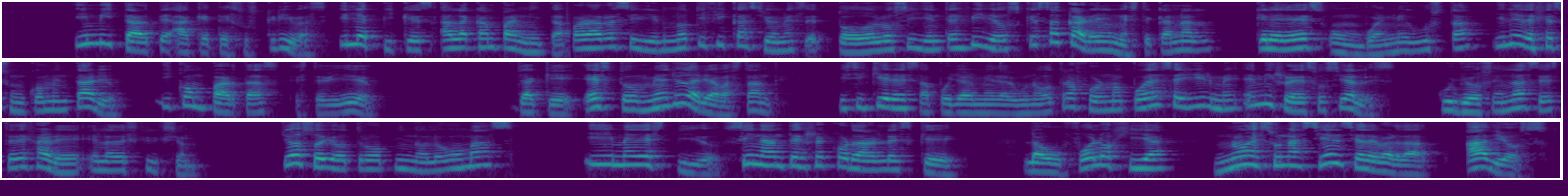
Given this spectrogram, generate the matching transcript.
invitarte a que te suscribas y le piques a la campanita para recibir notificaciones de todos los siguientes videos que sacaré en este canal, que le des un buen me gusta y le dejes un comentario y compartas este video, ya que esto me ayudaría bastante. Y si quieres apoyarme de alguna otra forma, puedes seguirme en mis redes sociales, cuyos enlaces te dejaré en la descripción. Yo soy otro opinólogo más y me despido, sin antes recordarles que la ufología no es una ciencia de verdad. Adiós.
